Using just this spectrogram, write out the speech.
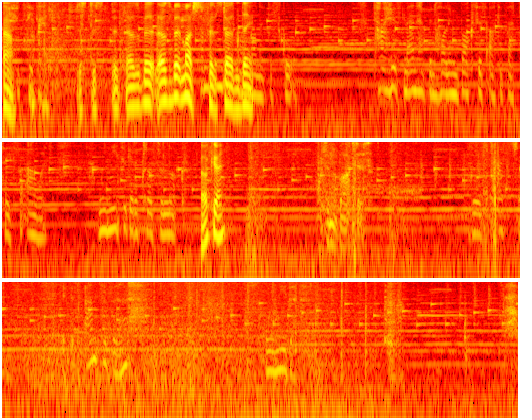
Oh, you should see okay. this. Just, just that was a bit. That was a bit much for the start of the is date. going on at the school. Tahir's men have been hauling boxes out of that place for hours. We need to get a closer look. Okay. What's in the boxes? Good question. If it's antizin, we need it. Wow.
